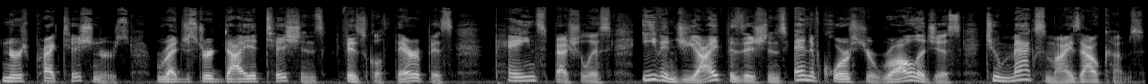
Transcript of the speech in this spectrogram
nurse practitioners, registered dietitians, physical therapists, pain specialists, even GI physicians, and of course urologists to maximize outcomes.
